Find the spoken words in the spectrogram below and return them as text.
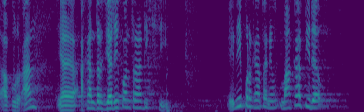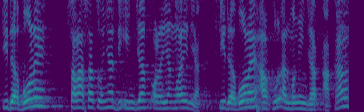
Al-Qur'an ya akan terjadi kontradiksi. Ini perkataan maka tidak tidak boleh salah satunya diinjak oleh yang lainnya. Tidak boleh Al-Qur'an menginjak akal,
